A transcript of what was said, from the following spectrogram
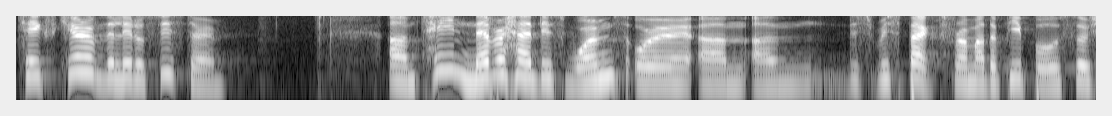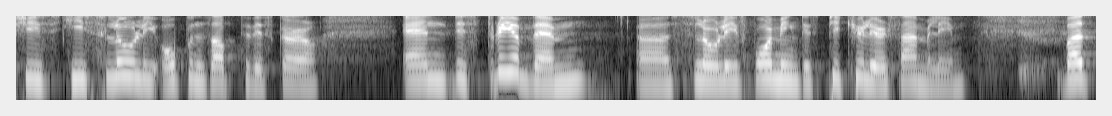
takes care of the little sister. Um, never had this warmth or um, um, this respect from other people, so she's, he slowly opens up to this girl. And these three of them uh, slowly forming this peculiar family. But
